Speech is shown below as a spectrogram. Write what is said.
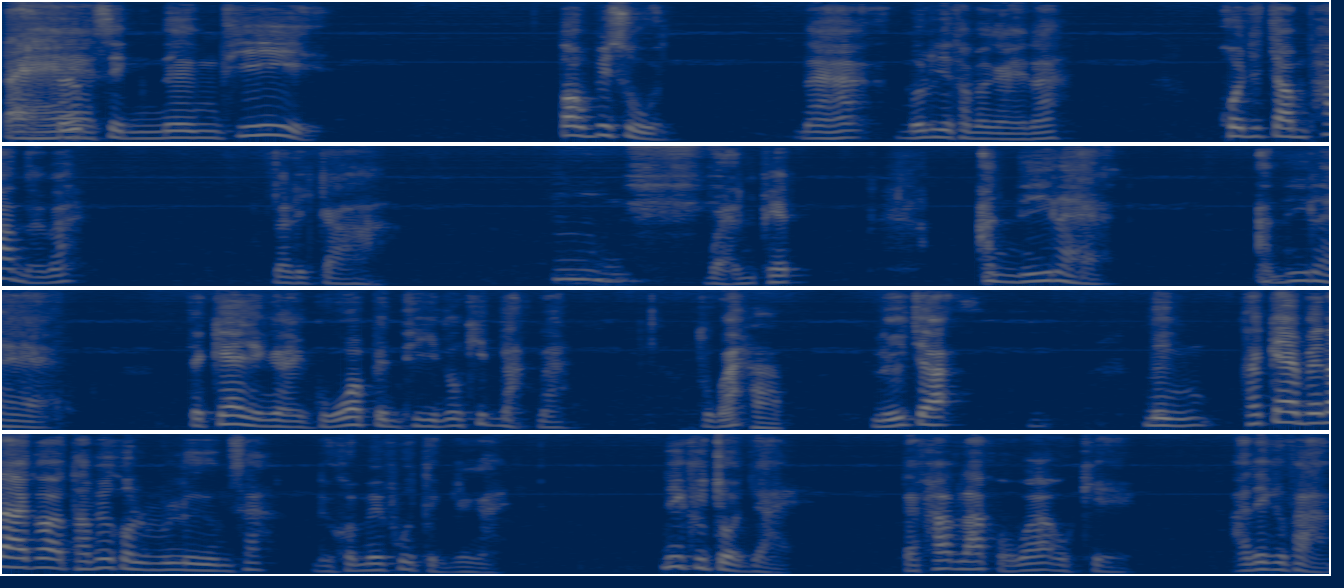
แต่สิ่งหนึ่งที่ต้องพิสูจน์ นะฮะไม่รู้จะทำยังไงนะคนจะจำภาพหน่อยไหมนาฬิกาแหวนเพชร อันนี้แหละ อันนี้แหละ จะแก้ยังไงกูว่าเป็นทีมต้องคิดหนักนะ ถูกไหมครับ หรือจะหนึ่งถ้าแก้ไม่ได้ก็ทำให้คนลืมซะหรือคนไม่พูดถึงยังไง นี่คือโจทย์ใหญ่ แต่ภาพลักษณ์ผมว่าโอเค อันนี้คือผ่าน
